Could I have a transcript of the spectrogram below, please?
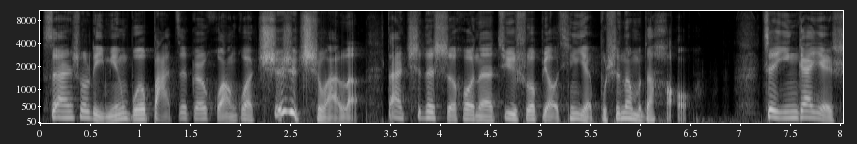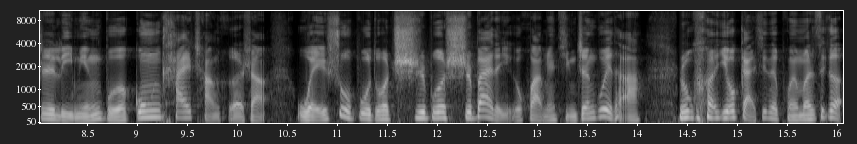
虽然说李明博把这根黄瓜吃是吃完了，但吃的时候呢，据说表情也不是那么的好。这应该也是李明博公开场合上为数不多吃播失败的一个画面，挺珍贵的啊！如果有感兴趣的朋友们，这个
